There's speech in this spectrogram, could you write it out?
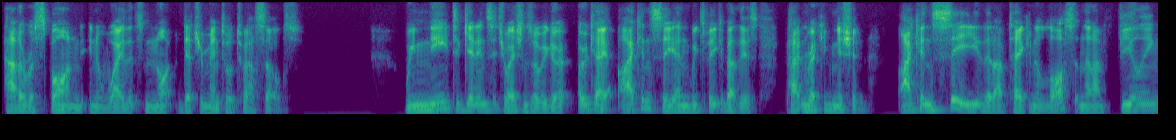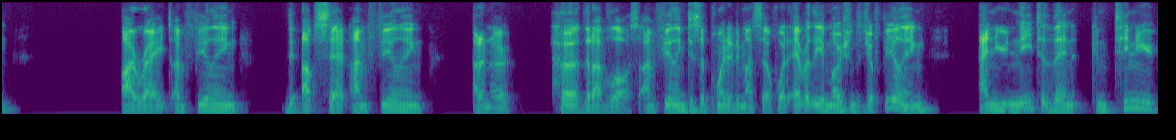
how to respond in a way that's not detrimental to ourselves. We need to get in situations where we go, okay, I can see, and we speak about this pattern recognition. I can see that I've taken a loss and that I'm feeling irate. I'm feeling upset. I'm feeling, I don't know, hurt that I've lost. I'm feeling disappointed in myself, whatever the emotions that you're feeling. And you need to then continue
